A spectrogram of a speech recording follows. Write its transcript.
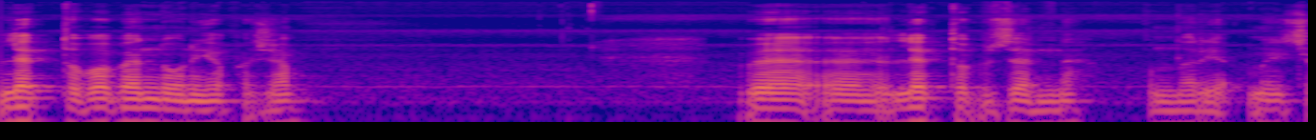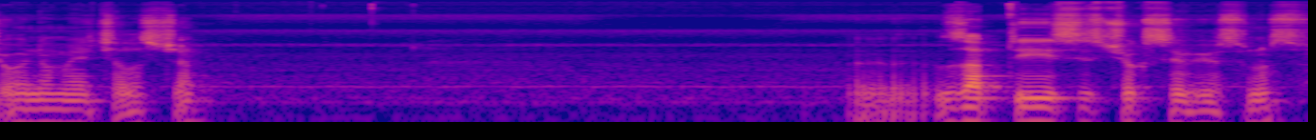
laptopa ben de onu yapacağım. Ve e, laptop üzerine bunları yapmaya, oynamaya çalışacağım. E, Zaptiyi siz çok seviyorsunuz.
